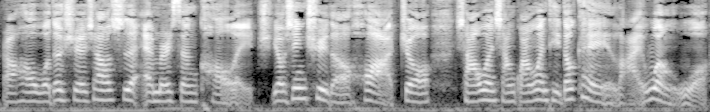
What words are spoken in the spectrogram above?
然后我的学校是 Emerson。College 有兴趣的话，就想要问相关问题都可以来问我。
